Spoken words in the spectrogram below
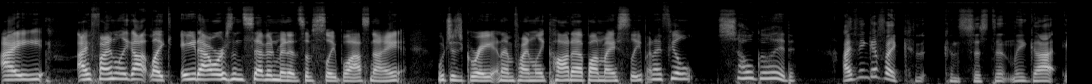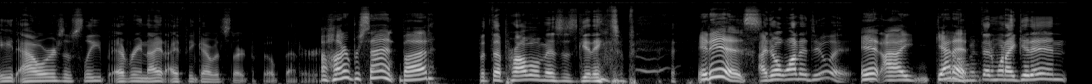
I I finally got like eight hours and seven minutes of sleep last night, which is great. And I'm finally caught up on my sleep and I feel so good. I think if I c- consistently got eight hours of sleep every night, I think I would start to feel better. A hundred percent, bud. But the problem is, is getting to bed. It is. I don't want to do it. it I get it. But then when I get in,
